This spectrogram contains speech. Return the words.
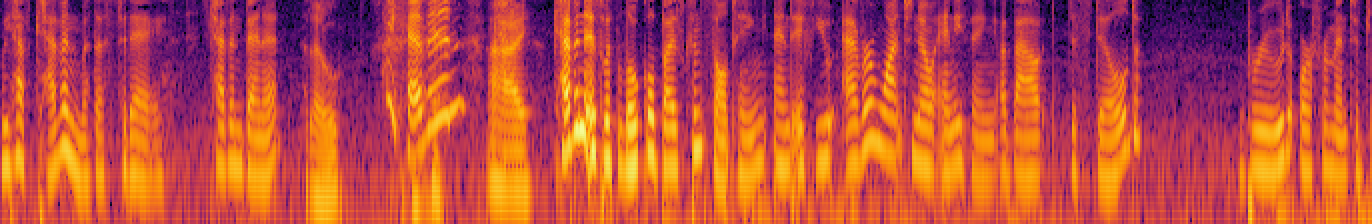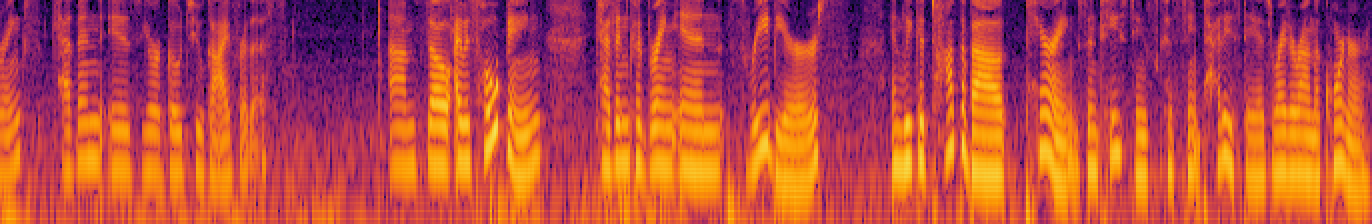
we have Kevin with us today. Kevin Bennett. Hello. hi, Kevin. Hi. Kevin is with Local Buzz Consulting, and if you ever want to know anything about distilled, brewed, or fermented drinks, Kevin is your go to guy for this. Um, so I was hoping Kevin could bring in three beers and we could talk about pairings and tastings because St. Patty's Day is right around the corner.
